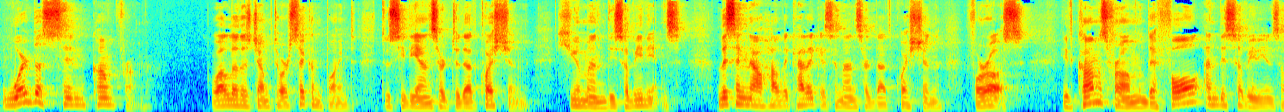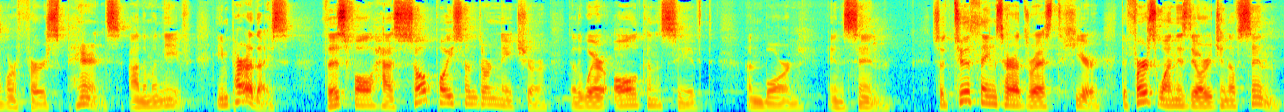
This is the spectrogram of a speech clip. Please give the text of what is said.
where does sin come from? Well, let us jump to our second point to see the answer to that question human disobedience. Listen now how the Catechism answered that question for us. It comes from the fall and disobedience of our first parents, Adam and Eve, in paradise. This fall has so poisoned our nature that we're all conceived and born in sin. So, two things are addressed here. The first one is the origin of sin.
